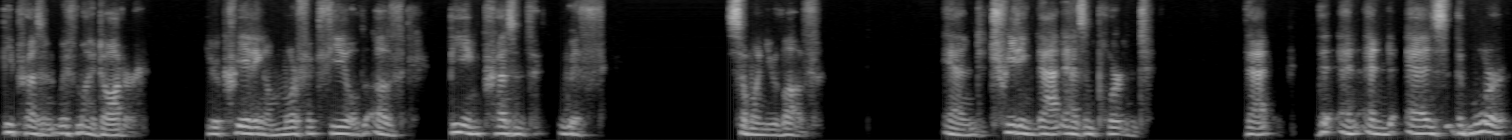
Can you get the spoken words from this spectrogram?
be present with my daughter. You're creating a morphic field of being present with someone you love and treating that as important. That and and as the more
